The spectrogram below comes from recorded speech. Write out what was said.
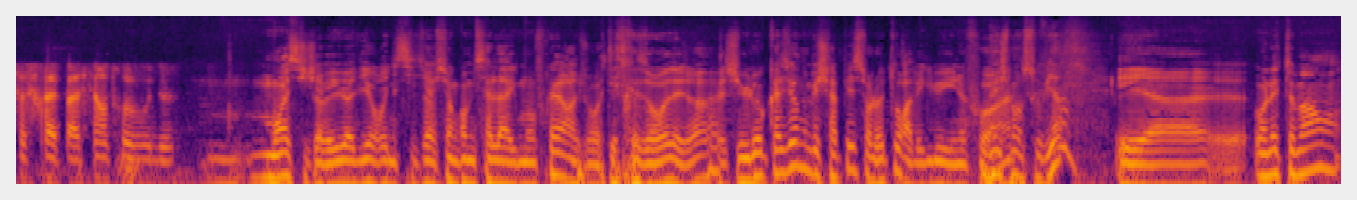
ça serait passé entre vous deux. Moi, si j'avais eu à vivre une situation comme celle-là avec mon frère, j'aurais été très heureux déjà. J'ai eu l'occasion de m'échapper sur le tour avec lui une fois. Oui, hein. je m'en souviens. Et euh, honnêtement,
